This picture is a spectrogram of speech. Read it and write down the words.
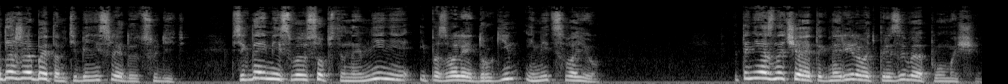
даже об этом тебе не следует судить. Всегда имей свое собственное мнение и позволяй другим иметь свое. Это не означает игнорировать призывы о помощи,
